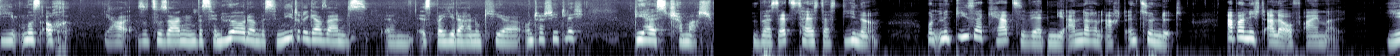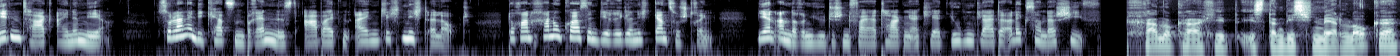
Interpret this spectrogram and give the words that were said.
die muss auch ja, sozusagen ein bisschen höher oder ein bisschen niedriger sein. Das ähm, ist bei jeder Hanukia unterschiedlich. Die heißt Shamash. Übersetzt heißt das Diener. Und mit dieser Kerze werden die anderen acht entzündet. Aber nicht alle auf einmal. Jeden Tag eine mehr. Solange die Kerzen brennen, ist Arbeiten eigentlich nicht erlaubt. Doch an Chanukka sind die Regeln nicht ganz so streng wie an anderen jüdischen Feiertagen, erklärt Jugendleiter Alexander Schief. Chanukka ist ein bisschen mehr locker.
